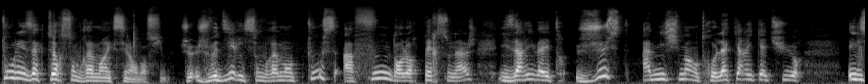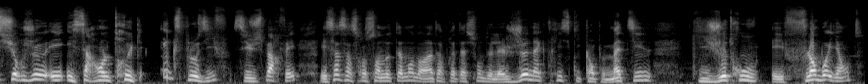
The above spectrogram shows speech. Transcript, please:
tous les acteurs sont vraiment excellents dans ce film. Je, veux dire, ils sont vraiment tous à fond dans leur personnage. Ils arrivent à être juste à mi-chemin entre la caricature et le surjeu, et, et ça rend le truc explosif, c'est juste parfait. Et ça, ça se ressent notamment dans l'interprétation de la jeune actrice qui campe Mathilde, qui, je trouve, est flamboyante,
